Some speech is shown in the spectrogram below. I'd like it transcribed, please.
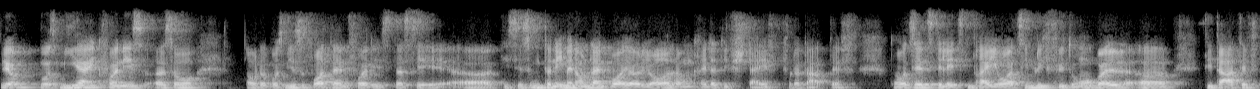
Ja, was mir eingefallen ist, also oder was mir sofort einfällt, ist, dass sie, äh, dieses Unternehmen online war ja jahrelang relativ steif von der DATEV. Da hat sich jetzt die letzten drei Jahre ziemlich viel tun, weil äh, die DATEV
